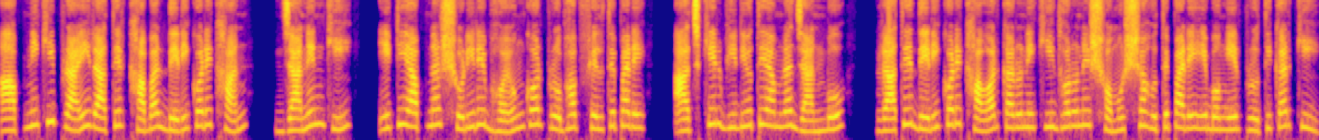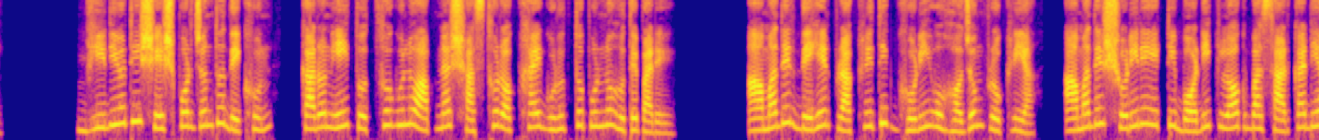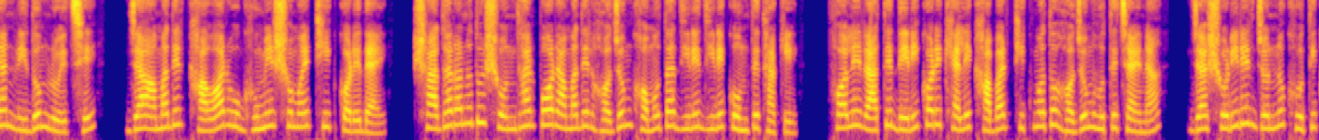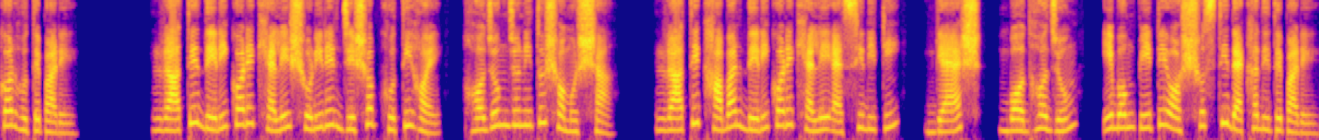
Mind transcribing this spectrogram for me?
আপনি কি প্রায়ই রাতের খাবার দেরি করে খান? জানেন কি, এটি আপনার শরীরে ভয়ঙ্কর প্রভাব ফেলতে পারে। আজকের ভিডিওতে আমরা জানব, রাতে দেরি করে খাওয়ার কারণে কী ধরনের সমস্যা হতে পারে এবং এর প্রতিকার কি? ভিডিওটি শেষ পর্যন্ত দেখুন, কারণ এই তথ্যগুলো আপনার স্বাস্থ্য রক্ষায় গুরুত্বপূর্ণ হতে পারে। আমাদের দেহের প্রাকৃতিক ঘড়ি ও হজম প্রক্রিয়া, আমাদের শরীরে একটি বডি ক্লক বা সার্কাডিয়ান রিদম রয়েছে যা আমাদের খাওয়ার ও ঘুমের সময় ঠিক করে দেয়। সাধারণত সন্ধ্যার পর আমাদের হজম ক্ষমতা ধীরে ধীরে কমতে থাকে, ফলে রাতে দেরি করে খেলে খাবার ঠিকমতো হজম হতে চায় না, যা শরীরের জন্য ক্ষতিকর হতে পারে। রাতে দেরি করে খেলে শরীরের যেসব ক্ষতি হয়, হজমজনিত সমস্যা। রাতে খাবার দেরি করে খেলে অ্যাসিডিটি, গ্যাস, বদহজম এবং পেটে অস্বস্তি দেখা দিতে পারে।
